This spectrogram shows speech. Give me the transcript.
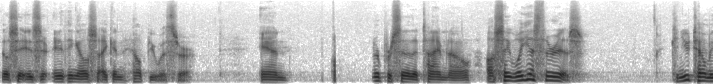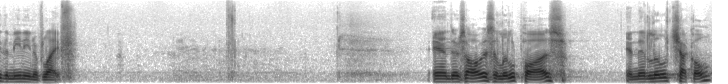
they'll say, "Is there anything else I can help you with, sir?" And 100% of the time now, I'll say, Well, yes, there is. Can you tell me the meaning of life? And there's always a little pause and then a little chuckle,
